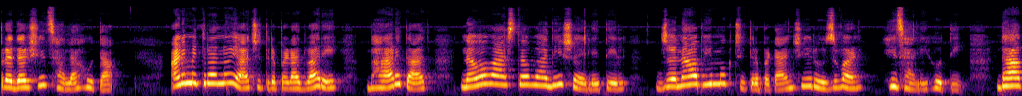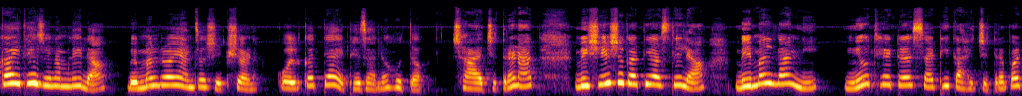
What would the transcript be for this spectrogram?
प्रदर्शित झाला होता. आणि मित्रांनो या चित्रपटाद्वारे भारतात नववास्तववादी शैलीतील जनाभिमुख चित्रपटांची रुजवण ही झाली होती. ढाका इथे जन्मलेल्या बिमल रॉय यांचं शिक्षण कोलकात्या येथे झालं होतं. छायाचित्रणात विशेष गती असलेल्या बिमलदांनी न्यू थिएटर्ससाठी काही चित्रपट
